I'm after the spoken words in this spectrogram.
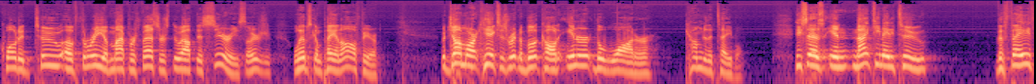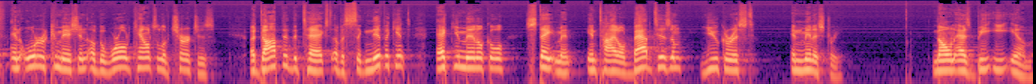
quoted two of three of my professors throughout this series. So here's your Lipscomb paying off here. But John Mark Hicks has written a book called Enter the Water, Come to the Table. He says in 1982, the Faith and Order Commission of the World Council of Churches adopted the text of a significant ecumenical statement entitled Baptism, Eucharist, and Ministry, known as BEM.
